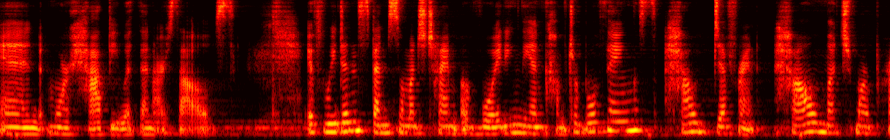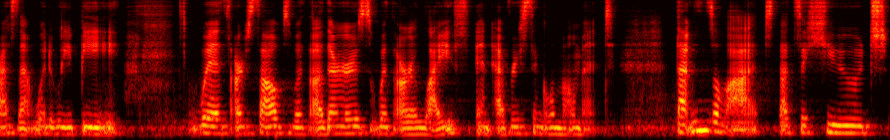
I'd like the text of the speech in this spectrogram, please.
and more happy within ourselves. If we didn't spend so much time avoiding the uncomfortable things, how different, how much more present would we be with ourselves, with others, with our life in every single moment? That means a lot. That's a huge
